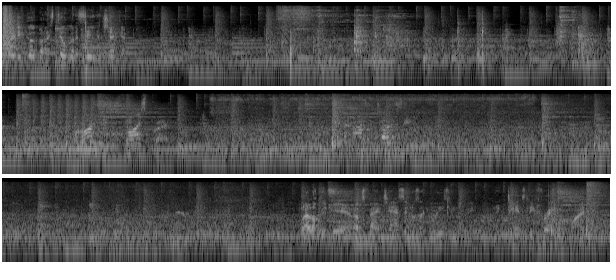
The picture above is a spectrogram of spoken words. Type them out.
Really good, but I still got to see the chicken. I is rice bread. And nice and toasty. Well, look at here. It looks fantastic. It looks like a Riesling to me. An intensely fragrant wine.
